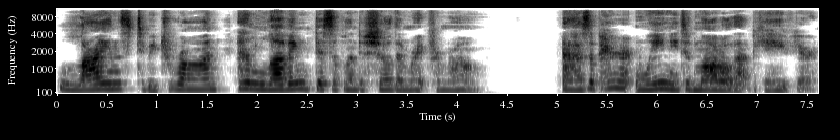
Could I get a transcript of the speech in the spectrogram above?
lines to be drawn, and loving discipline to show them right from wrong. As a parent, we need to model that behavior.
